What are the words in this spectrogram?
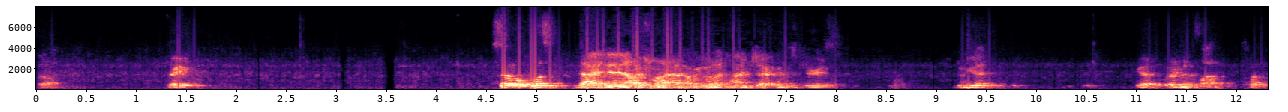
So, great. So let's dive in. I just want to, how are we doing a time check? I'm just curious. We good? We got thirty minutes left? All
